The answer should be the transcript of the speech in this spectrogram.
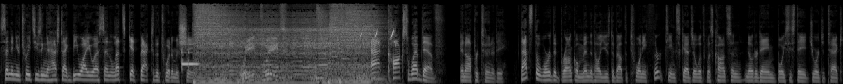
Send in your tweets using the hashtag BYUSN. Let's get back to the Twitter machine. Tweet, tweet. At Cox WebDev, an opportunity. That's the word that Bronco Mendenhall used about the 2013 schedule with Wisconsin, Notre Dame, Boise State, Georgia Tech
